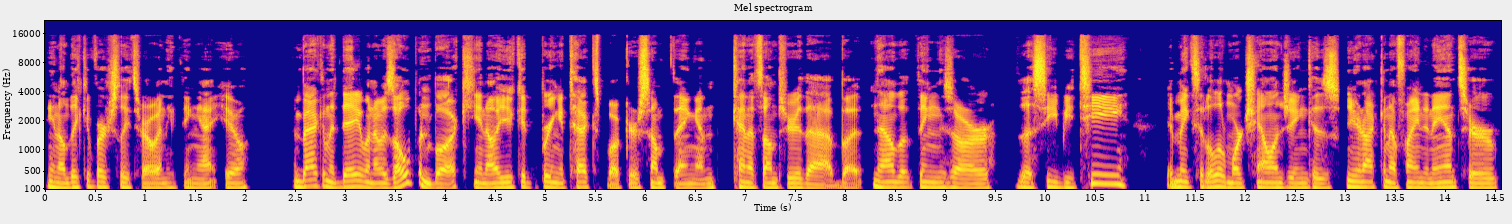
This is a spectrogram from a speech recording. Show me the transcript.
you know, they could virtually throw anything at you. And back in the day when it was open book, you know, you could bring a textbook or something and kind of thumb through that. But now that things are the CBT, it makes it a little more challenging because you're not going to find an answer,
